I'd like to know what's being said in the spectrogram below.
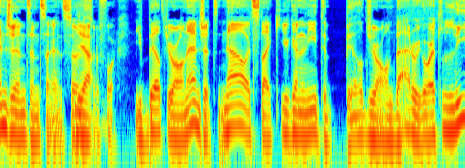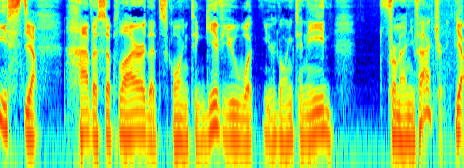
engines and so and so, Yeah. so forth. You built your own engines. Now it's like you're going to need to build your own battery, or at least Yeah. have a supplier that's going to give you what you're going to need for manufacturing. Yeah,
